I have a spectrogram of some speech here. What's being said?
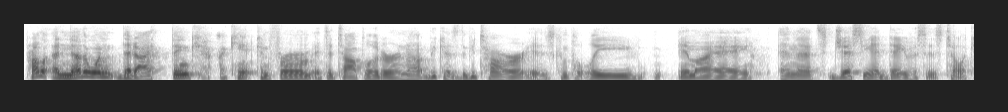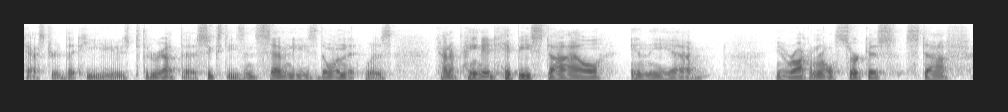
Probably another one that I think I can't confirm it's a top loader or not because the guitar is completely MIA, and that's Jesse Ed Davis's Telecaster that he used throughout the 60s and 70s, the one that was kind of painted hippie style in the uh, you know, rock and roll circus stuff,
